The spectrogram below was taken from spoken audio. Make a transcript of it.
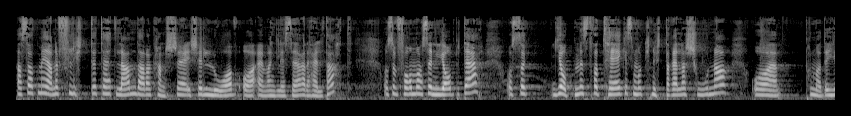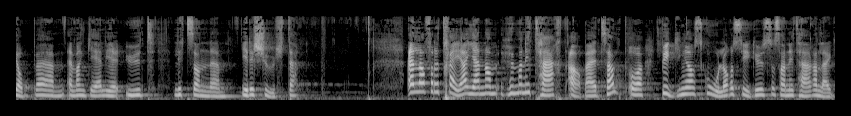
Altså At vi gjerne flytter til et land der det kanskje ikke er lov å evangelisere det hele tatt. Og så får vi oss en jobb der, og så jobber vi strategisk med å knytte relasjoner og eh, på en måte jobbe eh, evangeliet ut litt sånn eh, i det skjulte. Eller for det tredje gjennom humanitært arbeid sant? og bygging av skoler og sykehus og sanitæranlegg.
